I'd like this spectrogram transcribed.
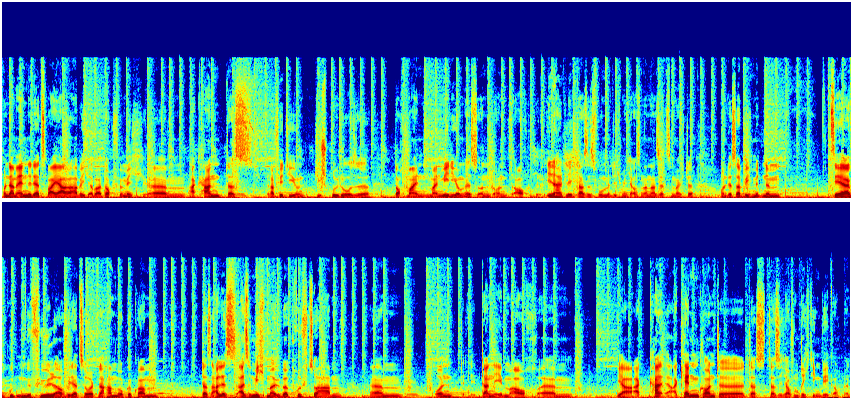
Und am Ende der zwei Jahre habe ich aber doch für mich ähm, erkannt, dass Graffiti und die Sprühdose doch mein, mein Medium ist und, und auch inhaltlich das ist, womit ich mich auseinandersetzen möchte. Und deshalb bin ich mit einem sehr guten Gefühl auch wieder zurück nach Hamburg gekommen, das alles, also mich mal überprüft zu haben ähm, und dann eben auch ähm, ja, erkennen konnte, dass, dass ich auf dem richtigen Weg auch bin.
